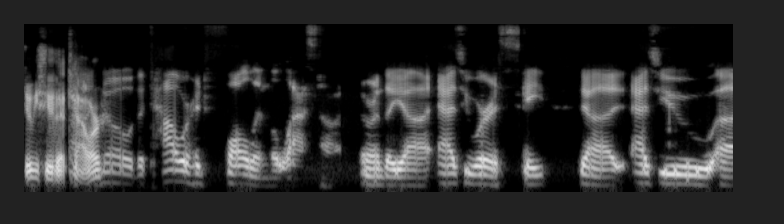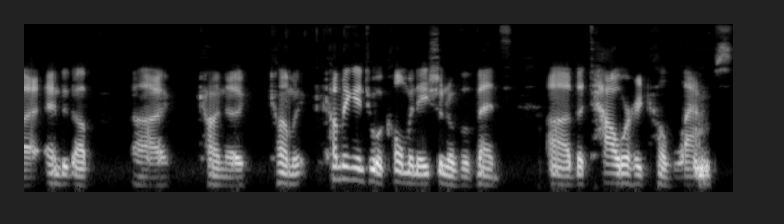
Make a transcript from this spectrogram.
Do we see that tower? No, the tower had fallen the last time, or the uh, as you were escape, uh, as you uh, ended up uh, kind of coming coming into a culmination of events. Uh, the tower had collapsed.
